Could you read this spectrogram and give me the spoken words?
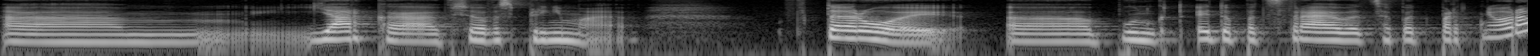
э, ярко все воспринимаю. Второй э, пункт это подстраиваться под партнера.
